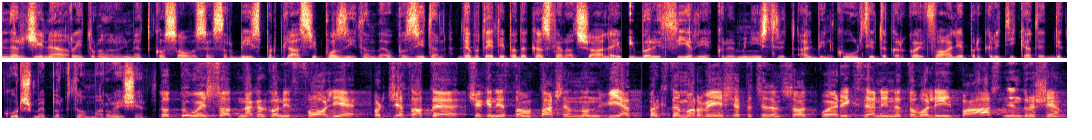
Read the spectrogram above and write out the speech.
energjinë e arritur ndërmjet Kosovës e Serbisë përplasi pozitën dhe opozitën. Deputeti i PDK-së Ferat Shala i bëri thirrje kryeministrit Albin Kurti të kërkojë falje për kritikat e dikurshme për këto marrëveshje. Do të duhej sot të na kërkonit falje Për gjithë atë që keni thënë tash e nëntë vjet për këtë marrëveshje të cilën sot po e riktheni në tavolinë pa asnjë ndryshim.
